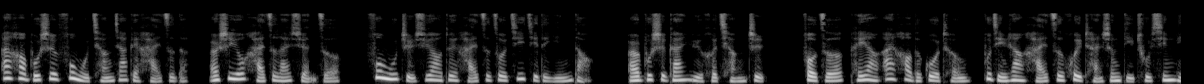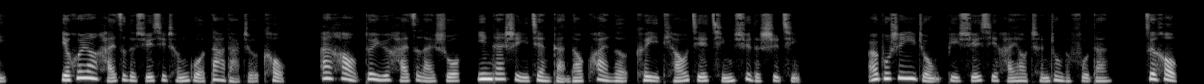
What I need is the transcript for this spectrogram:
爱好不是父母强加给孩子的，而是由孩子来选择。父母只需要对孩子做积极的引导，而不是干预和强制。否则，培养爱好的过程不仅让孩子会产生抵触心理，也会让孩子的学习成果大打折扣。爱好对于孩子来说，应该是一件感到快乐、可以调节情绪的事情，而不是一种比学习还要沉重的负担。最后。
